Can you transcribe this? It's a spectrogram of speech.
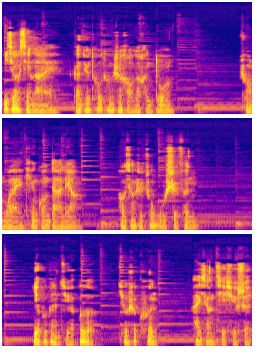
一觉醒来。感觉头疼是好了很多，窗外天光大亮，好像是中午时分。也不感觉饿，就是困，还想继续睡。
